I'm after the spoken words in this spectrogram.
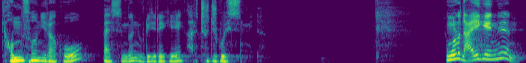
겸손이라고 말씀은 우리들에게 가르쳐 주고 있습니다. 정말로 나에게는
